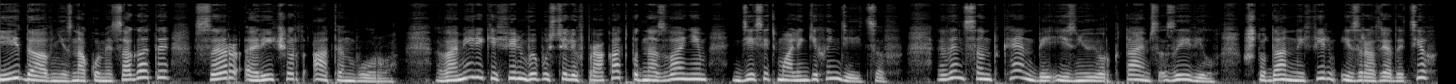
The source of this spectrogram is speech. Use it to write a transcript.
и давний знакомец Агаты сэр Ричард Аттенборо. В Америке фильм выпустили в прокат под названием «Десять маленьких индейцев». Винсент Кенби из «Нью-Йорк Таймс» заявил, что данный фильм из разряда тех,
